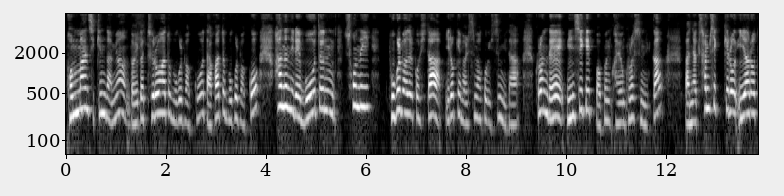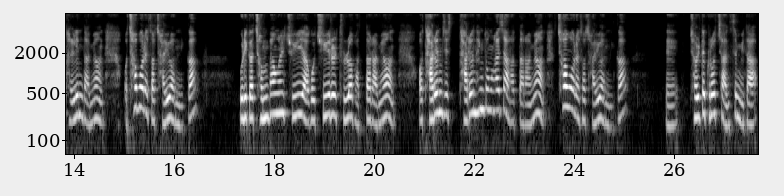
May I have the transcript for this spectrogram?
법만 지킨다면 너희가 들어와도 복을 받고 나가도 복을 받고 하는 일의 모든 손이 복을 받을 것이다. 이렇게 말씀하고 있습니다. 그런데 민식이법은 과연 그렇습니까? 만약 30km 이하로 달린다면 어, 처벌에서 자유합니까? 우리가 전방을 주의하고 주위를 둘러봤다라면 어, 다른 짓, 다른 행동을 하지 않았다라면 처벌에서 자유합니까? 네, 절대 그렇지 않습니다.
